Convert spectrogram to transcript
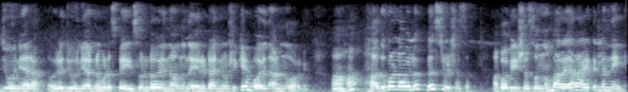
ജൂനിയറാ. ഒരു ജൂനിയറിനും കൂടെ സ്പേസ് ഉണ്ടോ എന്ന് ഒന്ന് നേരിട്ട് അന്വേഷിക്കാൻ പോയതാണെന്ന് പറഞ്ഞു. ആഹാ അത് കൊള്ളാമല്ലോ ബെസ്റ്റ് വിഷസ്. അപ്പോൾ ഒന്നും പറയാറായിട്ടില്ലെന്നേ.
